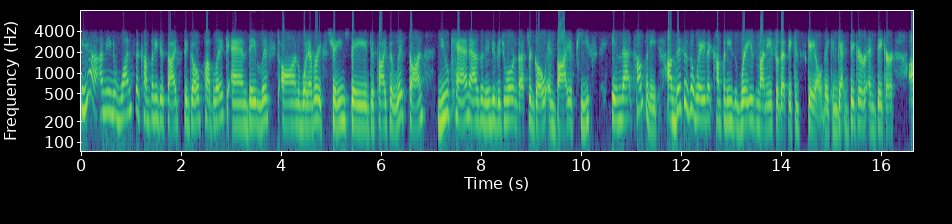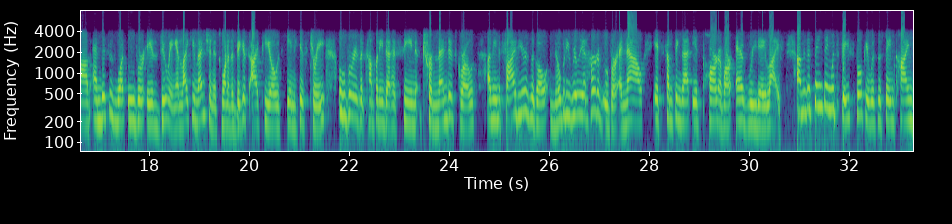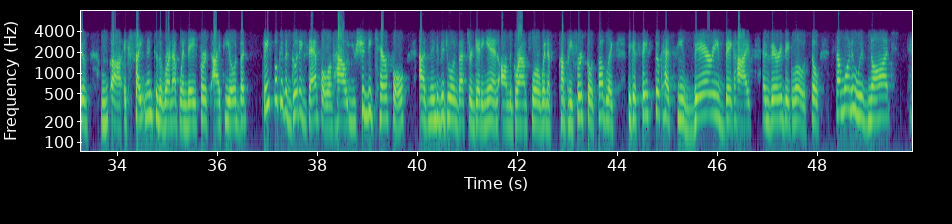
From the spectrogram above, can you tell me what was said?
Yeah, I mean, once a company decides to go public and they list on whatever exchange they decide to list on, you can, as an individual investor, go and buy a piece in that company. Um, this is a way that companies raise money so that they can scale, they can get bigger and bigger. Um, and this is what Uber is doing. And like you mentioned, it's one of the biggest IPOs in history. Uber is a company that has seen tremendous growth. I mean, five years ago, nobody really had heard of Uber, and now it's something that is part of our everyday life. I mean, the same thing with Facebook. It was the same kind of uh, excitement to the run up when they first IPO'd, but Facebook is a good example of how you should be careful as an individual investor getting in on the ground floor when a company first goes public because Facebook has seen very big highs and very big lows. So someone who is not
